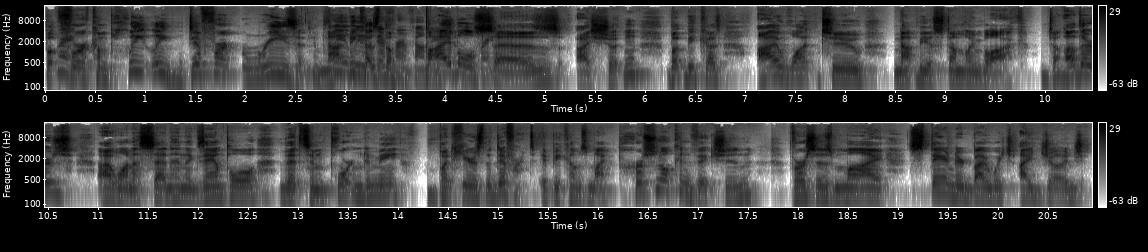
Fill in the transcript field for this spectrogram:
but right. for a completely different reason. Completely not because the Bible right. says I shouldn't, but because I want to not be a stumbling block mm-hmm. to others. I want to set an example that's important to me. But here's the difference it becomes my personal conviction versus my standard by which I judge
